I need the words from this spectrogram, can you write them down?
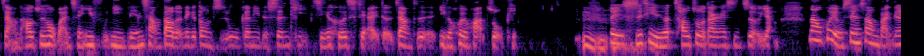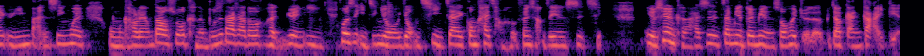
这样，然后最后完成一幅你联想到的那个动植物跟你的身体结合起来的这样子一个绘画作品。嗯嗯，对，实体的操作大概是这样。那会有线上版跟语音版，是因为我们考量到说，可能不是大家都很愿意，或者是已经有勇气在公开场合分享这件事情。有些人可能还是在面对面的时候会觉得比较尴尬一点。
